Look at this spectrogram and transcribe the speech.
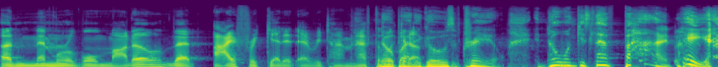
unmemorable motto that I forget it every time and I have to look Nobody goes off trail, and no one gets left behind. Hey.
